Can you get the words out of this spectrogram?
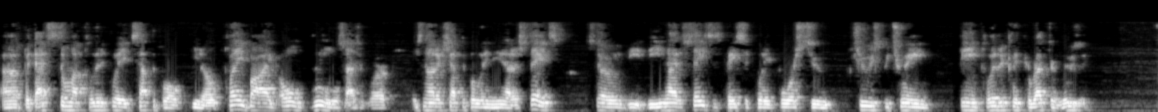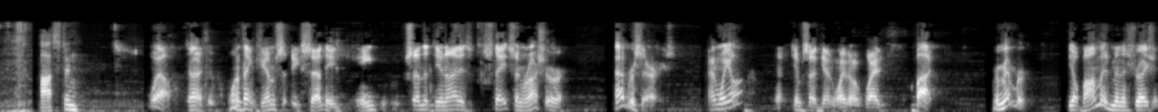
Uh, but that's still not politically acceptable. You know, playing by old rules, as it were, is not acceptable in the United States. So the, the United States is basically forced to choose between being politically correct or losing. Austin? Well, uh, one thing Jim said, he said, he, he said that the United States and Russia are adversaries, and we are. Jim said, again, wait, wait. But remember, the Obama administration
